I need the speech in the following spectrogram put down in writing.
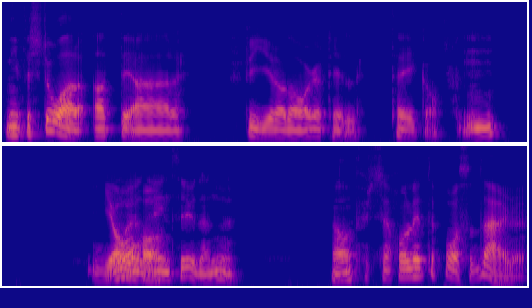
ni förstår att det är fyra dagar till take-off? Mm. Jo, Ja, Jag inser ju det nu. Ja. Håll inte på sådär nu.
